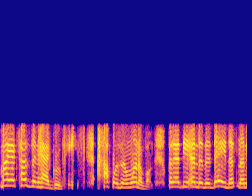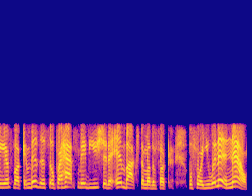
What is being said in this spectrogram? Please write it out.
my ex husband had groupies. I wasn't one of them. But at the end of the day, that's none of your fucking business. So perhaps maybe you should have inboxed the motherfucker before you went in. Now,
